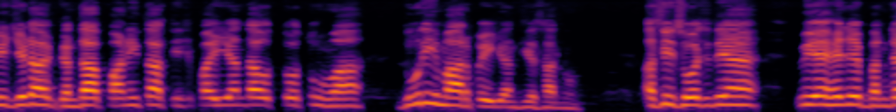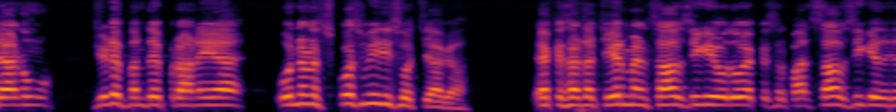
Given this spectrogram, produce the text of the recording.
ਵੀ ਜਿਹੜਾ ਗੰਦਾ ਪਾਣੀ ਧਰਤੀ 'ਚ ਪਾਈ ਜਾਂਦਾ, ਉੱਤੋਂ ਧੂਆਂ ਦੂਰੀ ਮਾਰ ਪਈ ਜਾਂਦੀ ਹੈ ਸਾਨੂੰ। ਅਸੀਂ ਸੋਚਦੇ ਹਾਂ ਵੀ ਇਹੋ ਜਿਹੇ ਬੰਦਿਆਂ ਨੂੰ, ਜਿਹੜੇ ਬੰਦੇ ਪੁਰਾਣੇ ਆ, ਉਹਨਾਂ ਨੇ ਕੁਝ ਵੀ ਨਹੀਂ ਸੋਚਿਆਗਾ। ਇੱਕ ਸਾਡਾ ਚੇਅਰਮੈਨ ਸਾਹਿਬ ਸੀਗੇ, ਉਦੋਂ ਇੱਕ ਸਰਪੰਚ ਸਾਹਿਬ ਸੀਗੇ,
